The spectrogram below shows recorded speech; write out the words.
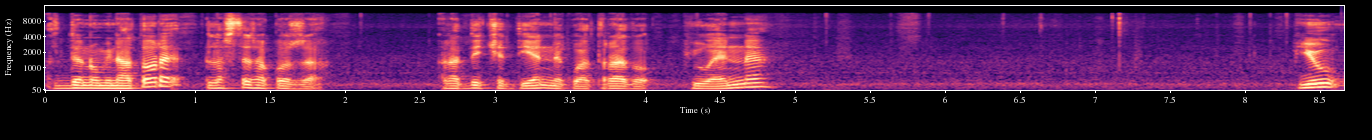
al denominatore la stessa cosa radice di n quadrato più n più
